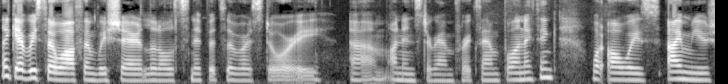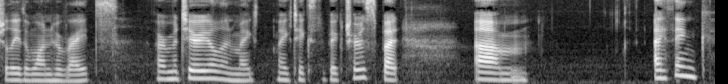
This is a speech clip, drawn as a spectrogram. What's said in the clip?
like every so often we share little snippets of our story um, on Instagram, for example. And I think what always I'm usually the one who writes our material and Mike Mike takes the pictures, but um, I think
